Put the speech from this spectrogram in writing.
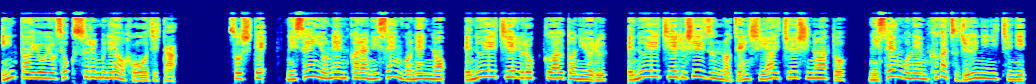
引退を予測する旨を報じた。そして、2004年から2005年の NHL ロックアウトによる NHL シーズンの全試合中止の後、2005年9月12日に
